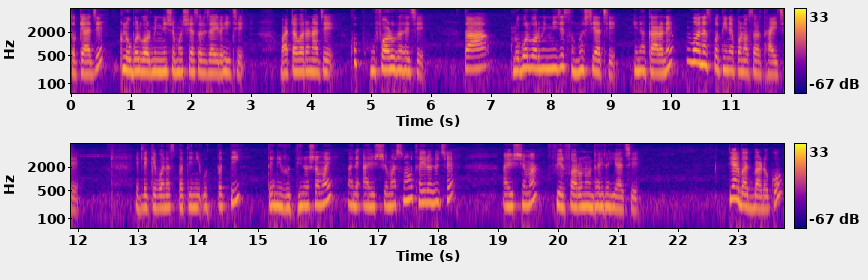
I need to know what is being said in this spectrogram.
તો કે આજે ગ્લોબલ વોર્મિંગની સમસ્યા સર્જાઈ રહી છે. વાતાવરણ આજે ખૂબ હૂંફાળું રહે છે. તો આ ગ્લોબલ વોર્મિંગની જે સમસ્યા છે, એના કારણે વનસ્પતિને પણ અસર થાય છે. એટલે કે વનસ્પતિની ઉત્પત્તિ, તેની વૃદ્ધિનો સમય અને આયુષ્યમાં શું થઈ રહ્યું છે? આયુષ્યમાં ફેરફારો નોંધાઈ રહ્યા છે. ત્યારબાદ બાળકો,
